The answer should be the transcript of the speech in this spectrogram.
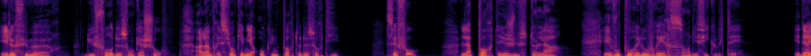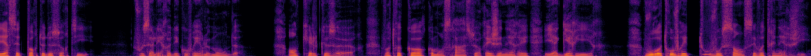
Et le fumeur, du fond de son cachot, a l'impression qu'il n'y a aucune porte de sortie. C'est faux. La porte est juste là, et vous pourrez l'ouvrir sans difficulté. Et derrière cette porte de sortie, vous allez redécouvrir le monde. En quelques heures, votre corps commencera à se régénérer et à guérir. Vous retrouverez tous vos sens et votre énergie.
